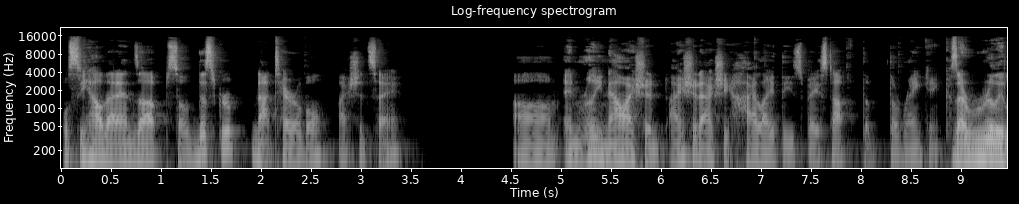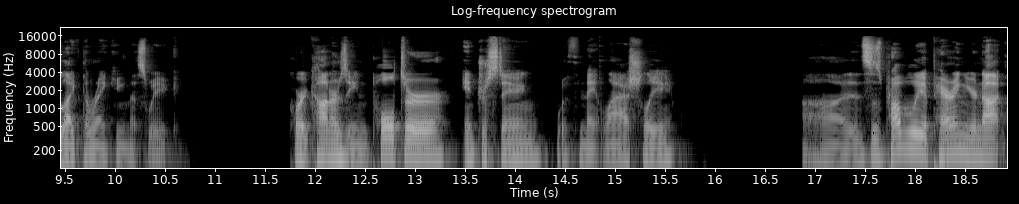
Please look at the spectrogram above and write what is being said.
we'll see how that ends up. So this group not terrible, I should say. Um, and really now I should I should actually highlight these based off the the ranking because I really like the ranking this week. Corey Conners, Ian Poulter, interesting with Nate Lashley. Uh, this is probably a pairing you're not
